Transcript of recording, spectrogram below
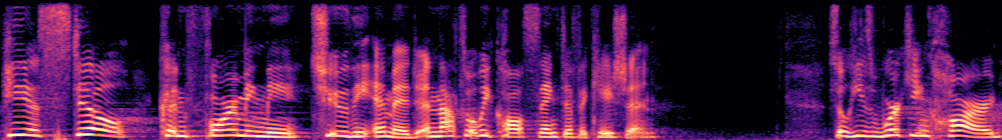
He is still conforming me to the image, and that's what we call sanctification. So He's working hard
